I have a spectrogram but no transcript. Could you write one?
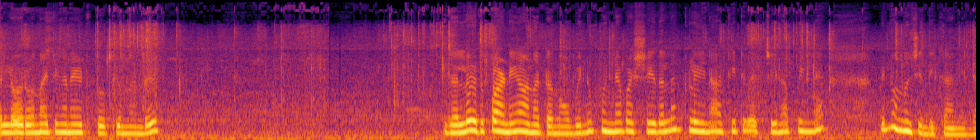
എല്ലാം ഓരോന്നായിട്ട് ഇങ്ങനെ എടുത്തു വെക്കുന്നുണ്ട്. ഇതെല്ലാം ഒരു പണിയാണ് കേട്ടോ നോമ്പിന് മുന്നേ പക്ഷേ ഇതെല്ലാം ക്ലീൻ ആക്കിയിട്ട് വെച്ച് കഴിഞ്ഞാൽ പിന്നെ പിന്നെ ഒന്നും ചിന്തിക്കാനില്ല.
